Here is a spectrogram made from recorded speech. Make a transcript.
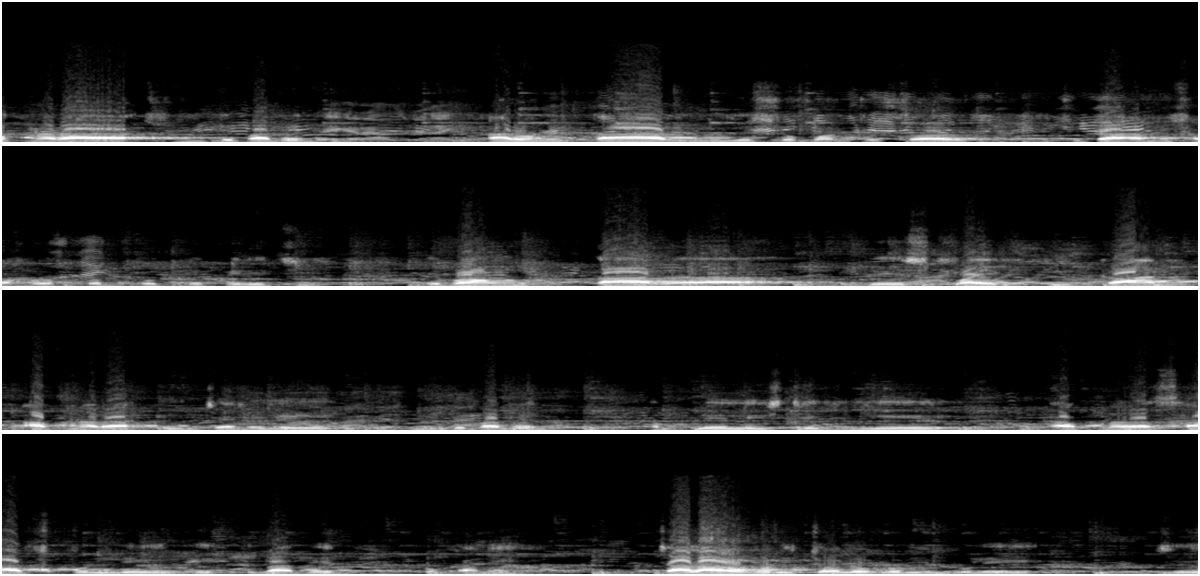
আপনারা শুনতে পাবেন। কারণ তার নিজস্ব কণ্ঠস্বর কিছুটা আমি সংরক্ষণ করতে পেরেছি এবং তার বেশ কয়েকটি গান আপনারা এই চ্যানেলে শুনতে পাবেন। প্লে লিস্টে গিয়ে আপনারা সার্চ করলে দেখতে পাবেন ওখানে। চালাও হরি, চলো হরি বলে যে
